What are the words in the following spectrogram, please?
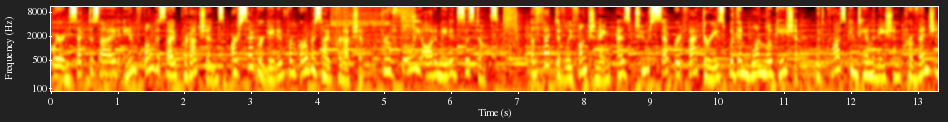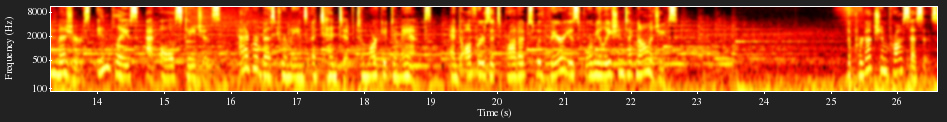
where insecticide and fungicide productions are segregated from herbicide production through fully automated systems, effectively functioning as two separate factories within one location with cross contamination prevention measures in place at all stages. Agrobest remains attentive to market demands and offers its products with various formulation technologies. The production processes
